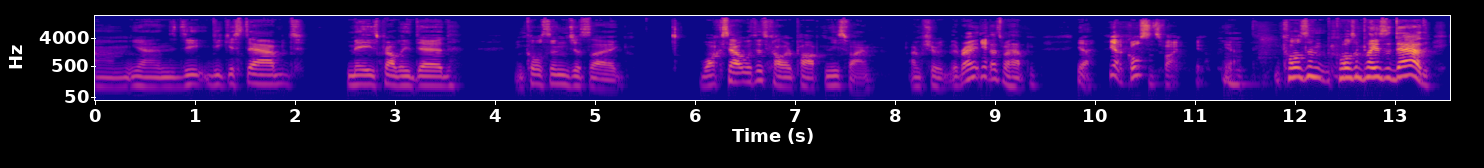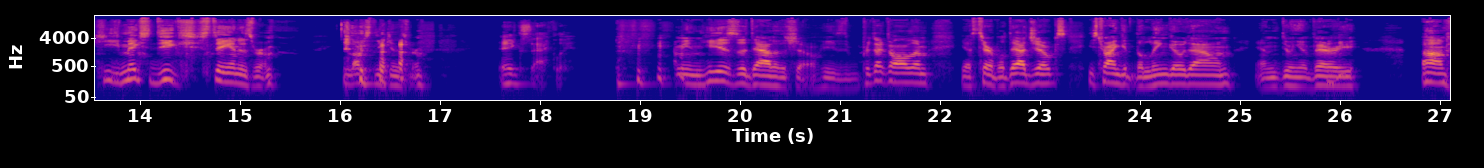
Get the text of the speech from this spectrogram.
Um. Yeah, and De- Deke is stabbed. May's probably dead, and Coulson just like walks out with his collar popped, and he's fine. I'm sure. Right? Yeah. That's what happened. Yeah. Yeah, Coulson's fine. Yeah. Yeah. Mhm. Coulson Coulson plays the dad. He makes Deke stay in his room. He locks Deke in his room. Exactly. I mean, he is the dad of the show. He's protect all of them. He has terrible dad jokes. He's trying to get the lingo down and doing it very, um,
